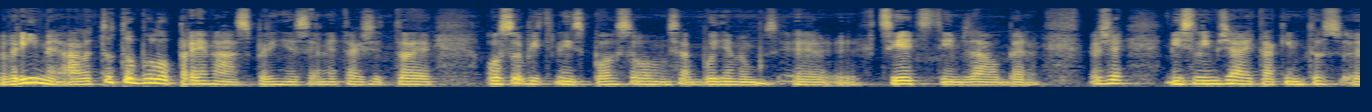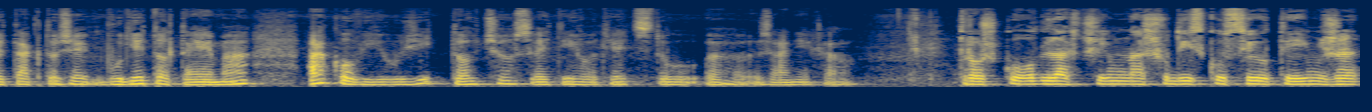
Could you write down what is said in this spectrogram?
v Ríme. Ale toto bolo pre nás prinesené, takže to je osobitným spôsobom sa budeme chcieť s tým zaoberať. Takže myslím, že aj takýmto, takto, že bude to téma, ako využiť to, čo Svetý Otec tu zanechal. Trošku odľahčím našu diskusiu tým, že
